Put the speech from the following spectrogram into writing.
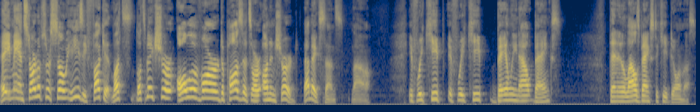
Hey man, startups are so easy. Fuck it. Let's let's make sure all of our deposits are uninsured. That makes sense. No. If we keep if we keep bailing out banks, then it allows banks to keep doing this.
